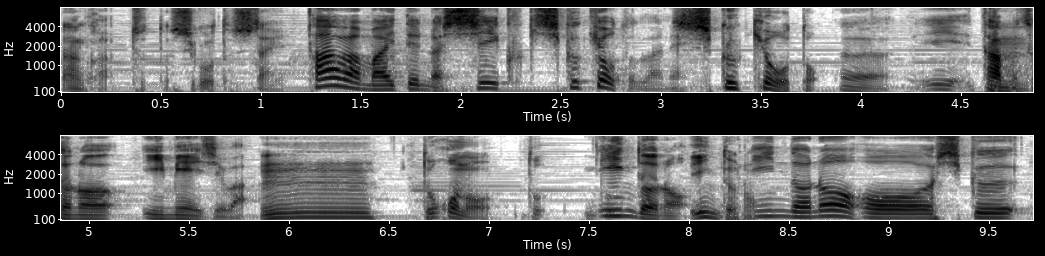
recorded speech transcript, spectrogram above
なんかちょっと仕事したい。ターバン巻いてるのはシークシク教徒だね。シク教徒？うん、い多分そのイメージは。うーん。どこの？どインドの。インドの？インドのおシク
